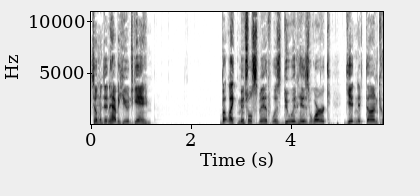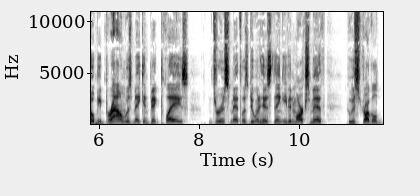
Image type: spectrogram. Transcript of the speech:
Tilmon didn't have a huge game, but like Mitchell Smith was doing his work, getting it done. Kobe Brown was making big plays. Dru Smith was doing his thing. Even Mark Smith, who has struggled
